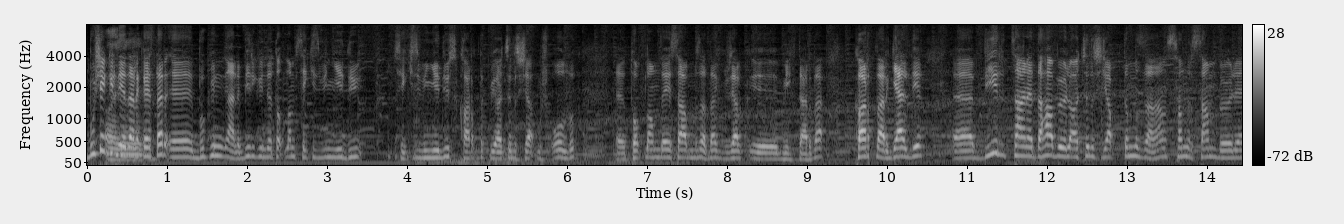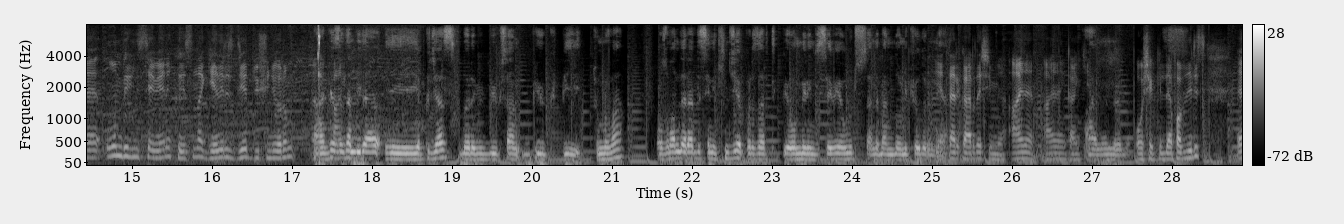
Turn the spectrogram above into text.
Bu şekildeydi Aynen arkadaşlar. Ee, bugün yani bir günde toplam 8700 8700 kartlık bir açılış yapmış olduk. Ee, toplamda hesabımıza da güzel e, miktarda kartlar geldi. Ee, bir tane daha böyle açılış yaptığımız zaman sanırsam böyle 11. seviyenin kıyısına geliriz diye düşünüyorum. Kanka zaten bir daha e, yapacağız. Böyle bir büyük san büyük bir turnuva. O zaman da herhalde seni ikinci yaparız artık. Bir 11. seviye oluruz. Sen de ben de 12 olurum ya. Yeter kardeşim ya. Aynen aynen kanki. Aynen öyle. O şekilde yapabiliriz. Ee,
